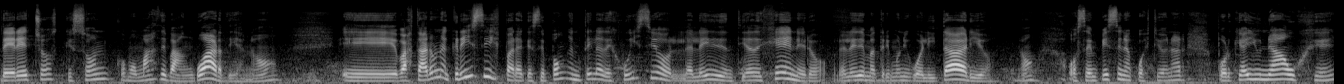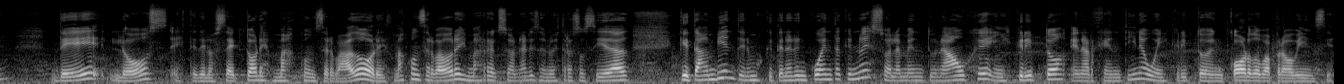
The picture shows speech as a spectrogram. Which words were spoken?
derechos que son como más de vanguardia, ¿no? Eh, ¿Bastará una crisis para que se ponga en tela de juicio la ley de identidad de género, la ley de matrimonio igualitario? ¿no? O se empiecen a cuestionar porque hay un auge de los, este, de los sectores más conservadores, más conservadores y más reaccionarios de nuestra sociedad, que también tenemos que tener en cuenta que no es solamente un auge inscripto en Argentina o inscripto en Córdoba provincia,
